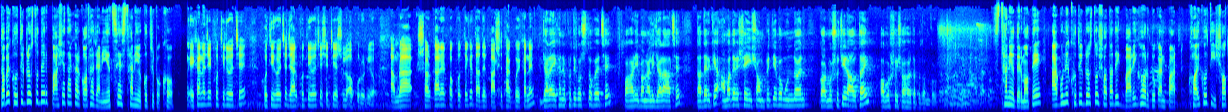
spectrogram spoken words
তবে ক্ষতিগ্রস্তদের পাশে থাকার কথা জানিয়েছে স্থানীয় কর্তৃপক্ষ। এখানে যে ক্ষতি রয়েছে ক্ষতি হয়েছে যার ক্ষতি হয়েছে সেটি আসলে অপূরণীয়। আমরা সরকারের পক্ষ থেকে তাদের পাশে থাকব এখানে। যারা এখানে ক্ষতিগ্রস্ত হয়েছে পাহাড়ি বাঙালি যারা আছে তাদেরকে আমাদের সেই সম্প্রীতি এবং উন্নয়ন কর্মসূচির আওতায় অবশ্যই সহায়তা প্রদান করব। স্থানীয়দের মতে আগুনে ক্ষতিগ্রস্ত শতাধিক বাড়িঘর দোকানপাট ক্ষয়ক্ষতি শত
